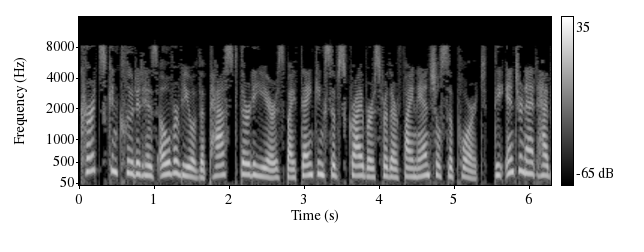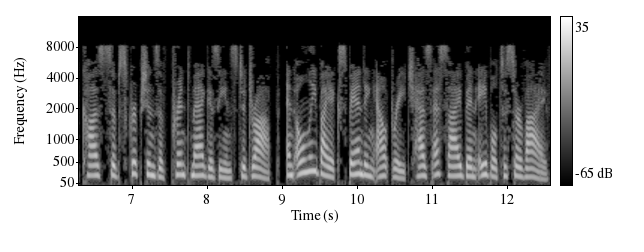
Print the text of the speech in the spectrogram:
Kurtz concluded his overview of the past 30 years by thanking subscribers for their financial support. The Internet had caused subscriptions of print magazines to drop, and only by expanding outreach has SI been able to survive.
